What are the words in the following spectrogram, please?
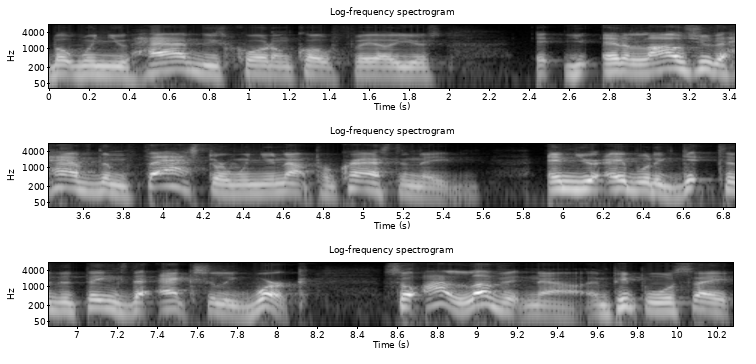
But when you have these quote unquote failures, it, you, it allows you to have them faster when you're not procrastinating. And you're able to get to the things that actually work. So I love it now. And people will say,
